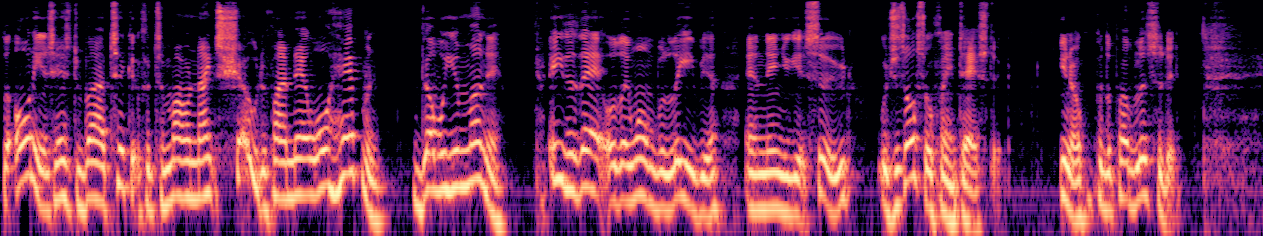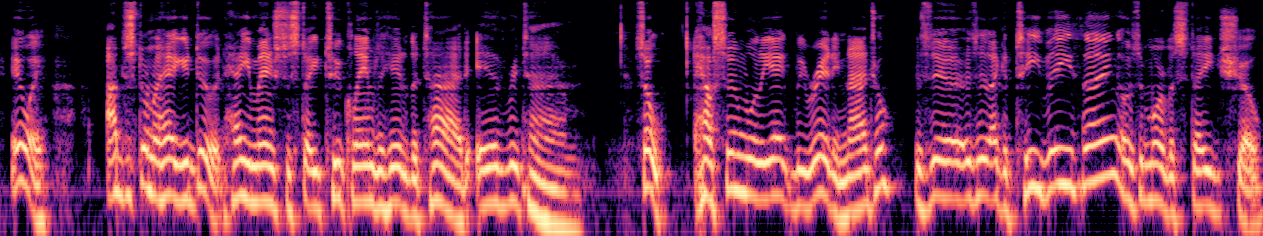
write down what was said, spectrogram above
the audience has to buy a ticket for tomorrow night's show to find out what happened. Double your money. Either that or they won't believe you and then you get sued, which is also fantastic, you know, for the publicity. Anyway, I just don't know how you do it, how you manage to stay two clams ahead of the tide every time. So, how soon will the act be ready, Nigel? Is there is it like a TV thing or is it more of a stage show?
